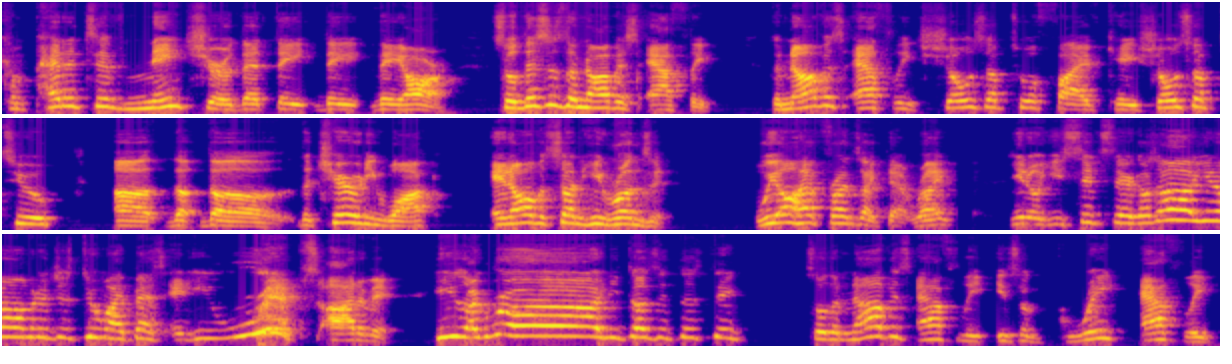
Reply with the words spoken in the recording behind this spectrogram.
competitive nature that they they they are. So this is the novice athlete. The novice athlete shows up to a 5K, shows up to uh, the the the charity walk, and all of a sudden he runs it. We all have friends like that, right? You know, he sits there, goes, oh, you know, I'm going to just do my best. And he rips out of it. He's like, run. And he does it, this thing. So the novice athlete is a great athlete,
